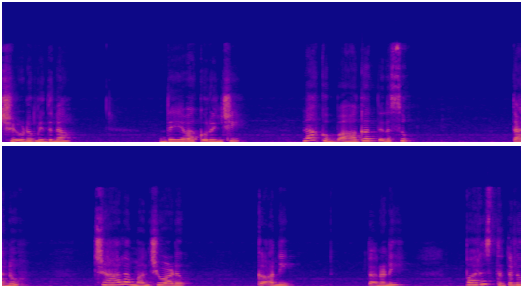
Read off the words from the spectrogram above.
చూడు మిథున దేవ గురించి నాకు బాగా తెలుసు. తను చాలా మంచివాడు కానీ తనని పరిస్థితులు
